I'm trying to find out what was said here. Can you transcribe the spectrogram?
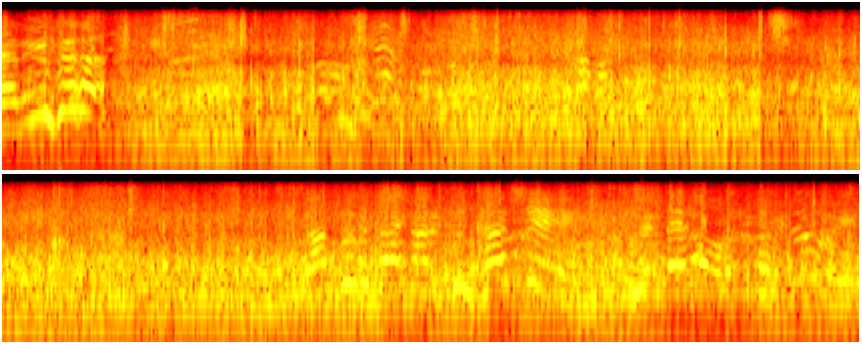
Danny? That's where the guy got a concussion. Pendejo. What are you doing?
